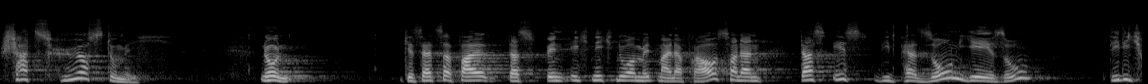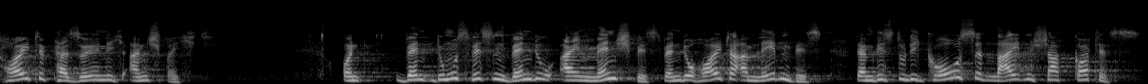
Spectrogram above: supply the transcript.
Schatz, hörst du mich? Nun, gesetzter Fall, das bin ich nicht nur mit meiner Frau, sondern das ist die Person Jesu, die dich heute persönlich anspricht. Und wenn, du musst wissen, wenn du ein Mensch bist, wenn du heute am Leben bist, dann bist du die große Leidenschaft Gottes.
